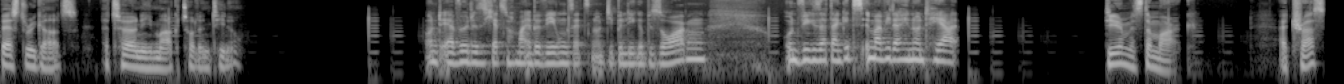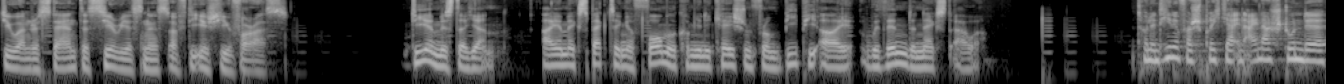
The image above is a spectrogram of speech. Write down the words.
Best regards, Attorney Mark Tolentino. Und er würde sich jetzt nochmal in Bewegung setzen und die Belege besorgen. Und wie gesagt, dann geht es immer wieder hin und her. Dear Mr. Mark, I trust you understand the seriousness of the issue for us. Dear Mr. Jan, I am expecting a formal communication from BPI within the next hour. Tolentino verspricht ja in einer Stunde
